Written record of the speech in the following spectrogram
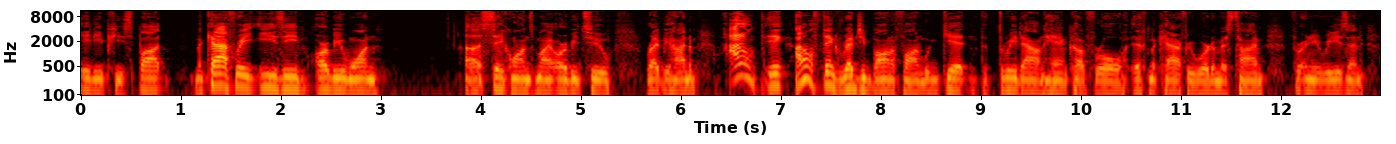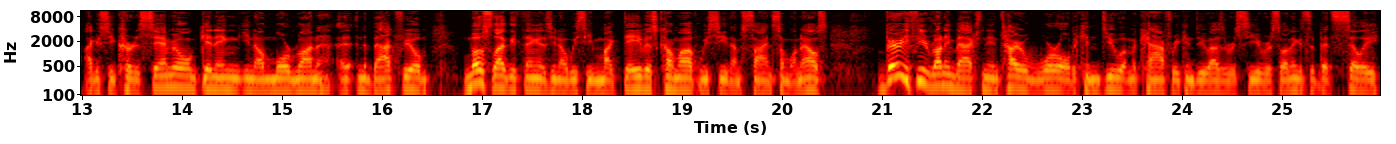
ADP spot. McCaffrey, easy, RB1. Uh, Saquon's my RB two, right behind him. I don't think I don't think Reggie Bonnafon would get the three down handcuff role if McCaffrey were to miss time for any reason. I can see Curtis Samuel getting you know more run in the backfield. Most likely thing is you know we see Mike Davis come up, we see them sign someone else very few running backs in the entire world can do what McCaffrey can do as a receiver. So I think it's a bit silly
